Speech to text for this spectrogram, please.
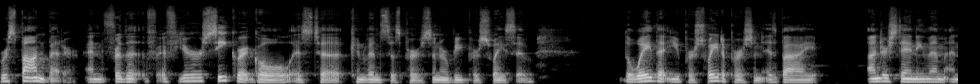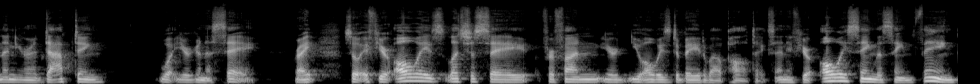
respond better. And for the if your secret goal is to convince this person or be persuasive, the way that you persuade a person is by understanding them and then you're adapting what you're going to say right so if you're always let's just say for fun you're you always debate about politics and if you're always saying the same thing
